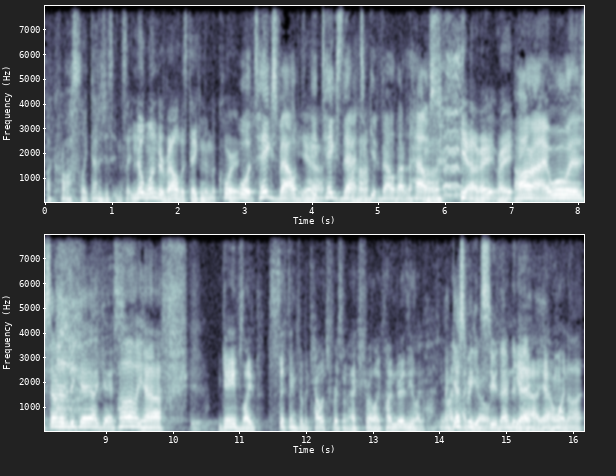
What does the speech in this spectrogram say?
across like that is just insane. No wonder Valve is taking them to court. Well, it takes Valve. Yeah. It takes that Uh-huh. to get Valve out of the house. Uh, yeah, right, right. All right. Well, it's 750k, I guess. oh yeah. Gabe's like sifting through the couch for some extra like hundreds. He's like, oh, you know, I guess we could could go. sue them today. Yeah, yeah, why not?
